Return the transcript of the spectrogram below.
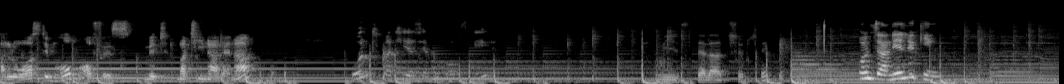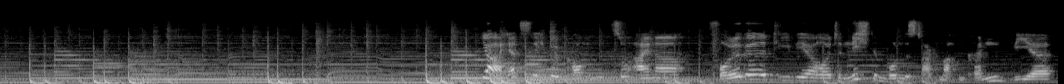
Hallo aus dem Homeoffice mit Martina Renner und Matthias Jakubowski. Wie Stella Chipstick. Und Daniel Lücking. Ja, herzlich willkommen zu einer Folge, die wir heute nicht im Bundestag machen können. Wir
